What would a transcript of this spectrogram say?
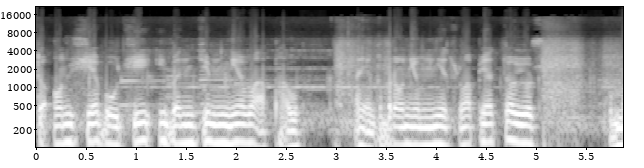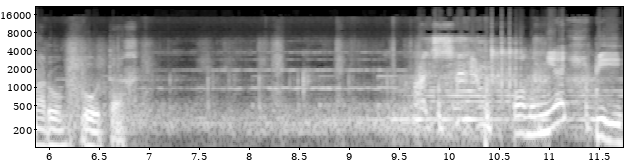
to on się budzi i będzie mnie łapał. A jak bronią mnie złapie, to już umarł w butach. On nie śpi!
